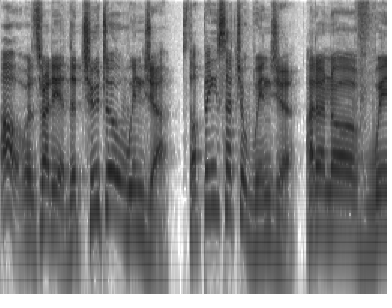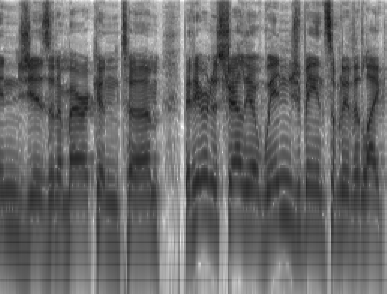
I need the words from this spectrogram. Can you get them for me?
Oh, it's right here. The Chuta Winja. Stop being such a whinger. I don't know if whinge is an American term, but here in Australia, whinge means somebody that, like,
